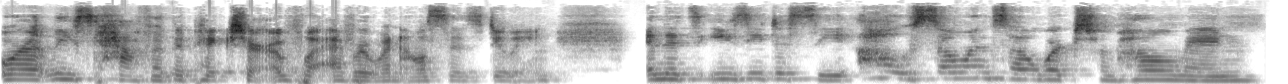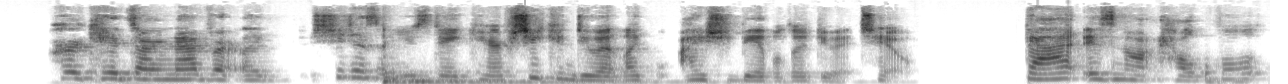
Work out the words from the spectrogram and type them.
or at least half of the picture of what everyone else is doing. And it's easy to see, oh, so and so works from home and her kids are never like, she doesn't use daycare. If she can do it, like, I should be able to do it too. That is not helpful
